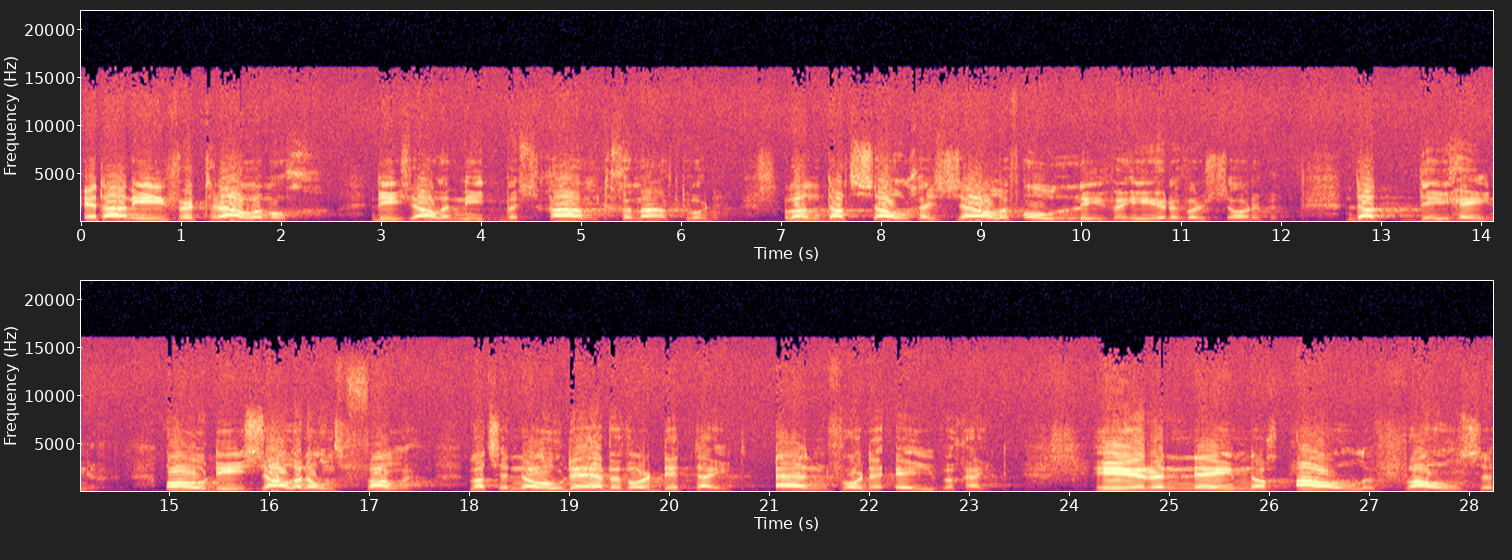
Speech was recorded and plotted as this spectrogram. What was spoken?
het aan u vertrouwen mocht, die zullen niet beschaamd gemaakt worden. Want dat zal gij zelf, o lieve Heere, verzorgen. Dat diegene, o die zullen ontvangen wat ze nodig hebben voor dit tijd. En voor de eeuwigheid. Heere neem nog alle valse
